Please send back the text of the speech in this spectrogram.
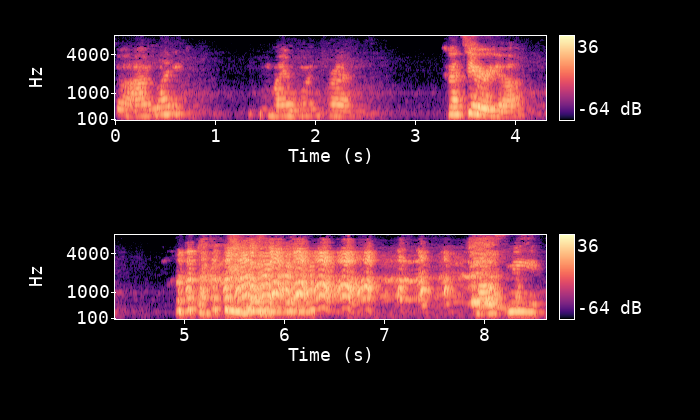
So I'm like my one friend, Kateria, calls me.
